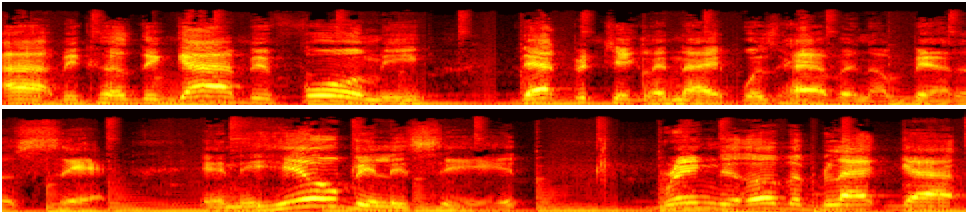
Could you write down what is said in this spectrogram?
uh, because the guy before me that particular night was having a better set, and the hillbilly said, "Bring the other black guy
